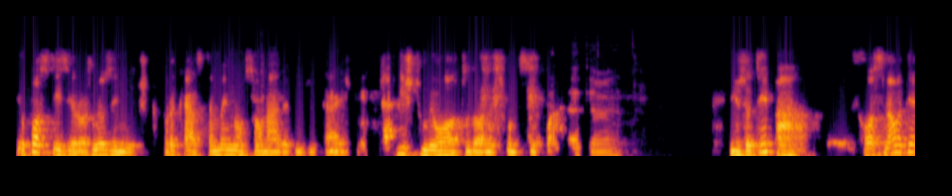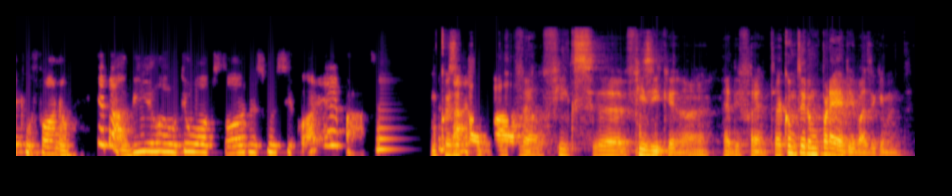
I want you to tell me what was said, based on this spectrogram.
eu posso dizer aos meus amigos que por acaso também não são nada digitais, já viste o meu outdoor na segunda circular. Exatamente. E os outros, epá, ou se não até telefonam, epá, vi lá o teu outdoor na segunda circular, epá, uma coisa palpável, fixe, uh, física, não é? É diferente. É como ter um prédio, basicamente.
